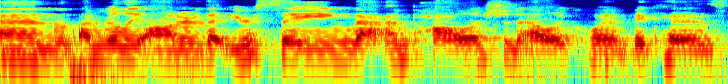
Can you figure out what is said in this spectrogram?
and mm-hmm. I'm really honored that you're saying that I'm polished and eloquent because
